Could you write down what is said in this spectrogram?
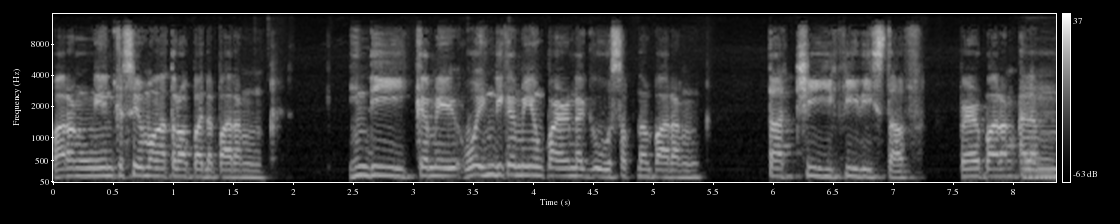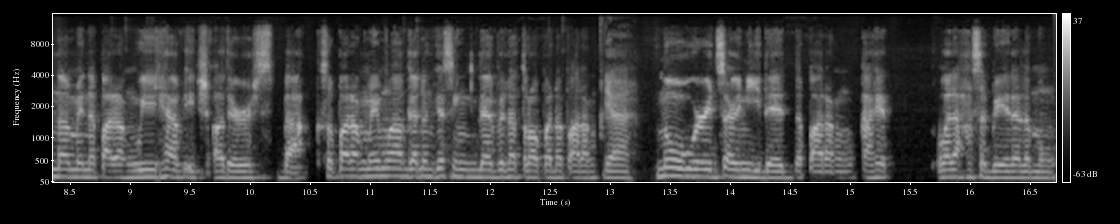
parang yun kasi yung mga tropa na parang hindi kami, well, hindi kami yung parang nag-uusap na parang touchy, feely stuff. Pero parang alam namin na parang we have each other's back. So parang may mga ganun kasing level na tropa na parang Yeah. no words are needed na parang kahit wala ka sabihin, alam mong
